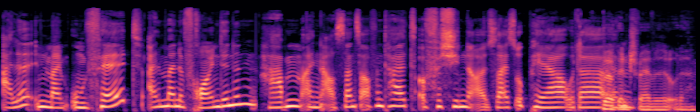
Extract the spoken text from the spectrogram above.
alle in meinem Umfeld, alle meine Freundinnen haben einen Auslandsaufenthalt auf verschiedene, also sei es Au pair oder Work ähm, and Travel oder?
